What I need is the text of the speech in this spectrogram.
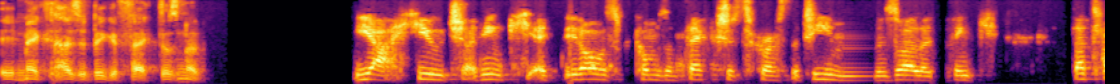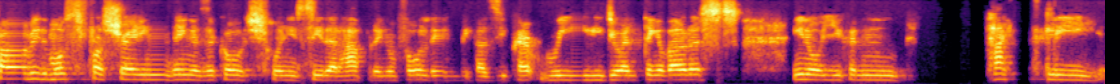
it makes has a big effect, doesn't it? Yeah, huge. I think it, it always becomes infectious across the team as well. I think that's probably the most frustrating thing as a coach when you see that happening unfolding because you can't really do anything about it. You know, you can tactically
